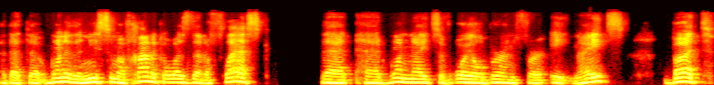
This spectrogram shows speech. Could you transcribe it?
that the, one of the nisim of Hanukkah was that a flask that had one nights of oil burned for eight nights. But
